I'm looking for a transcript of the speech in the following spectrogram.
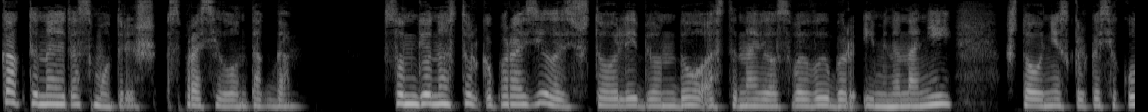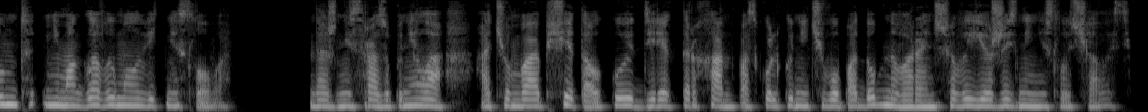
«Как ты на это смотришь?» — спросил он тогда. Сунгё настолько поразилась, что Ли Бёндо остановил свой выбор именно на ней, что несколько секунд не могла вымолвить ни слова. Даже не сразу поняла, о чем вообще толкует директор Хан, поскольку ничего подобного раньше в ее жизни не случалось.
